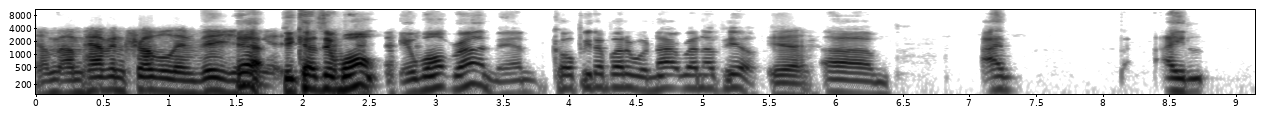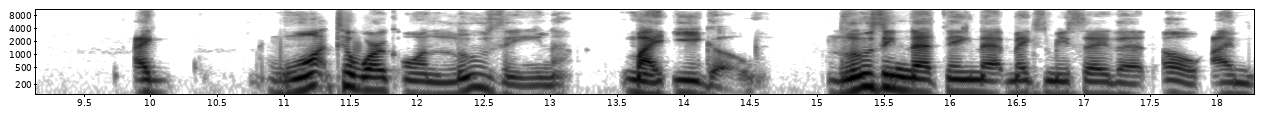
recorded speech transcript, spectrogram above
i'm, I'm having trouble envisioning yeah, it because it won't. It won't run, man. Cold peanut butter will not run uphill. yeah Um, I, I, I want to work on losing my ego, losing that thing that makes me say that, oh, I'm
